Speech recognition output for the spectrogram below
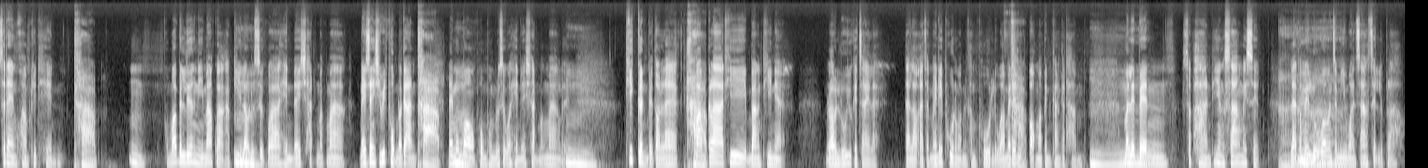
แสดงความคิดเห็นครับ อืม ผมว่าเป็นเรื่องนี้มากกว่าครับที่อืมเรารู้สึกว่าเห็นได้ชัดมากๆ ในในชีวิตผมแล้วกันครับในมุมมองของผมผมรู้สึกว่าเห็นได้ชัดมากๆเลยอืมที่เกริ่นไปตอนแรกครับความกล้าที่บางทีเนี่ย เรารู้อยู่แก่ใจแหละ แต่เราอาจจะไม่ได้พูดออกมาเป็นคำพูด หรือว่าไม่ได้ครับออกมาเป็นการกระทำอืมมันเลยเป็นสะพานที่ยังสร้างไม่เสร็จอ่าและก็ไม่รู้ว่ามันจะมีวันสร้างเสร็จหรือเปล่าอืม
